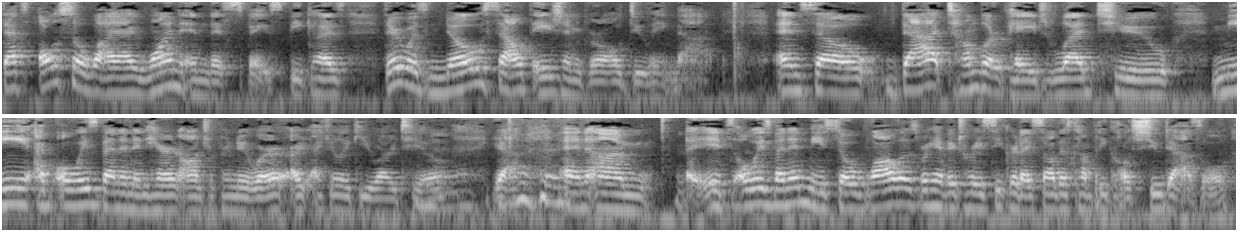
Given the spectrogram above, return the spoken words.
That's also why I won in this space because there was no South Asian girl doing that. And so that Tumblr page led to me. I've always been an inherent entrepreneur. I, I feel like you are too. Yeah. and um, it's always been in me. So while I was working at Victoria's Secret, I saw this company called Shoe Dazzle.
